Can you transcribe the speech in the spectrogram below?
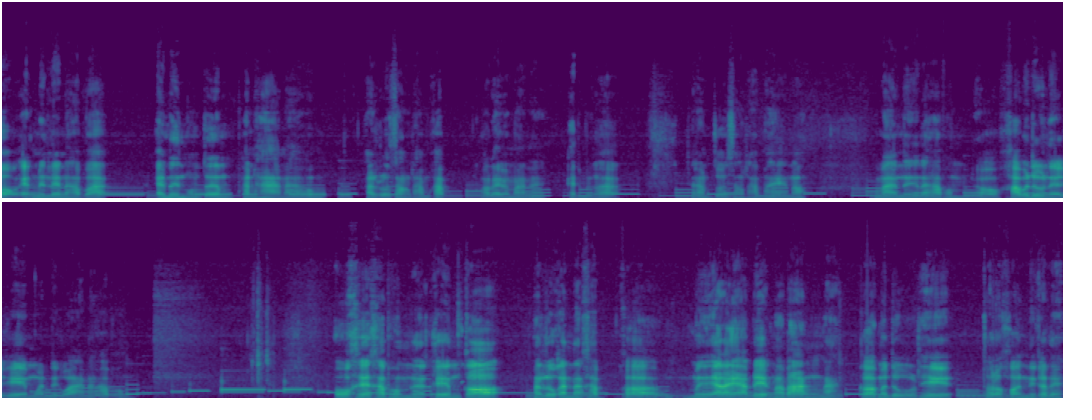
บอกแอดมินเลยนะครับว่าแอดมินผมเติมพันห้านะครับผมอันรู้สั่งทำครับ อะไรประมาณนี้แอดมินก็จะทำตัวสั่งทำให้เนาะประมาณนี้นะครับ ผมเดี๋ยวเข้าไปดูในเกมกันดีกว่านะครับ ผม โอเคครับผมในเกมก็ มาดูกันนะครับ ก็มีอะไรอัปเดตมาบ้างนะ ก็มาดูที่ตัวละครนี้กันเลย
